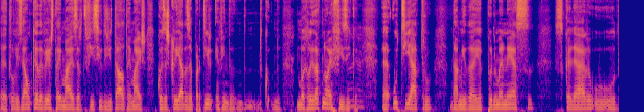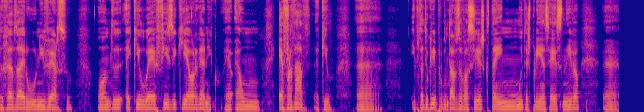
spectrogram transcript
é televisão cada vez tem mais artifício digital, tem mais coisas criadas a partir, enfim, de, de- de- uma realidade que não é física. Uh, o teatro, dá-me ideia, permanece se calhar o, o derradeiro universo onde aquilo é físico e é orgânico, é, é um, é verdade aquilo. Uh, e portanto eu queria perguntar-vos a vocês que têm muita experiência a esse nível, eh,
